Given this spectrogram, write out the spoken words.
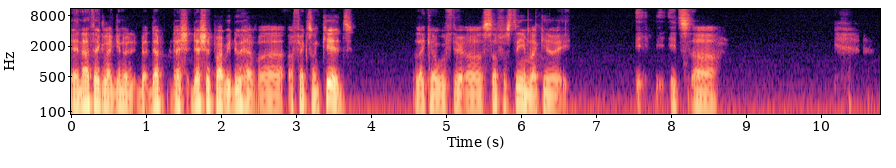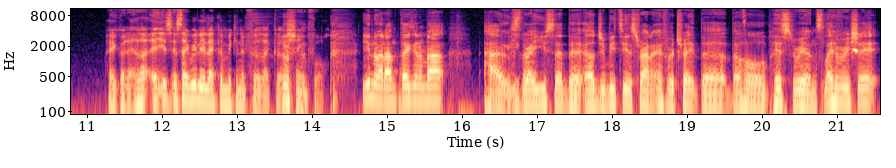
and I think like you know that that, sh- that should probably do have uh, effects on kids, like uh, with their uh, self esteem, like you know. It, it's uh how you call that? It's, it's like really like uh, making it feel like uh, shameful. You know what I'm thinking about? How What's Gray, that? you said the LGBT is trying to infiltrate the the whole history and slavery shit.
